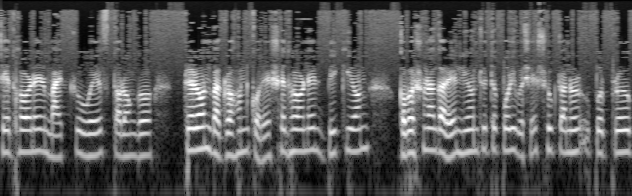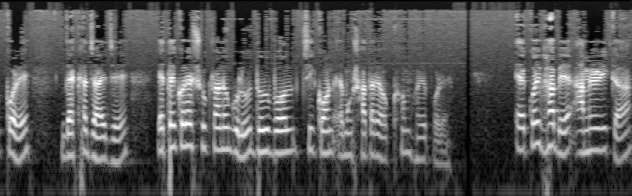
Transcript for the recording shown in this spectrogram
যে ধরনের মাইক্রোওয়েভ তরঙ্গ প্রেরণ বা গ্রহণ করে, সে ধরনের বিকিরণ গবেষণাগারে নিয়ন্ত্রিত পরিবেশে শুক্রাণুর উপর প্রয়োগ করে দেখা যায় যে, এতে করে শুক্রাণুগুলো দুর্বল, চিকন এবং সাঁতারে অক্ষম হয়ে পড়ে। একইভাবে আমেরিকা,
